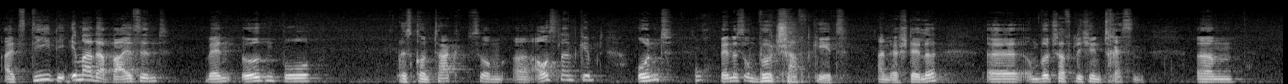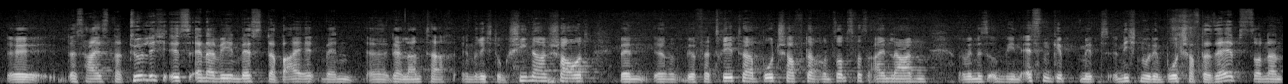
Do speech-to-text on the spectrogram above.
als die, die immer dabei sind, wenn irgendwo es Kontakt zum äh, Ausland gibt und wenn es um Wirtschaft geht an der Stelle, äh, um wirtschaftliche Interessen. Ähm, äh, das heißt, natürlich ist NRW Invest dabei, wenn äh, der Landtag in Richtung China schaut, wenn äh, wir Vertreter, Botschafter und sonst was einladen, wenn es irgendwie ein Essen gibt mit nicht nur dem Botschafter selbst, sondern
